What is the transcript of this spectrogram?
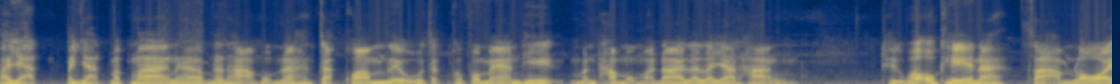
ประหยัดประหยัดมากๆนะครับ ถ้าถามผมนะ จากความเร็วจาก performance ที่มันทำออกมาได้และระยะทาง ถือว่าโอเคนะสามร้อย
